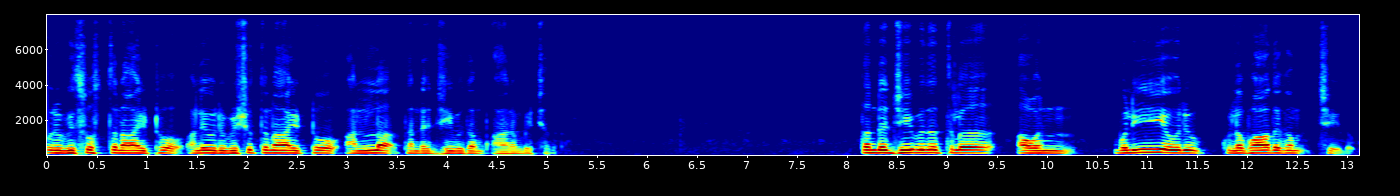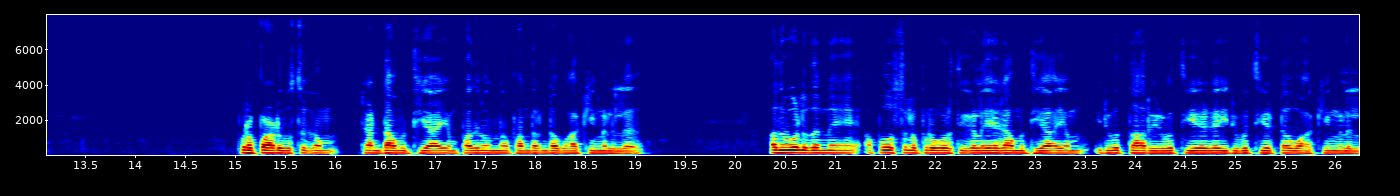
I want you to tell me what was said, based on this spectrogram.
ഒരു വിശ്വസ്തനായിട്ടോ അല്ലെ ഒരു വിശുദ്ധനായിട്ടോ അല്ല തന്റെ ജീവിതം ആരംഭിച്ചത്. തന്റെ ജീവിതത്തിൽ അവൻ വലിയ ഒരു കുലപാതകം ചെയ്തു. പുറപ്പാട് പുസ്തകം രണ്ടാം അധ്യായം പതിനൊന്ന് പന്ത്രണ്ട് വാക്യങ്ങളിൽ അതുപോലെ തന്നെ അപ്പോസ്തല പ്രവർത്തികൾ ഏഴാം അധ്യായം ഇരുപത്താറ് ഇരുപത്തിയേഴ് ഇരുപത്തിയെട്ട് വാക്യങ്ങളിൽ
